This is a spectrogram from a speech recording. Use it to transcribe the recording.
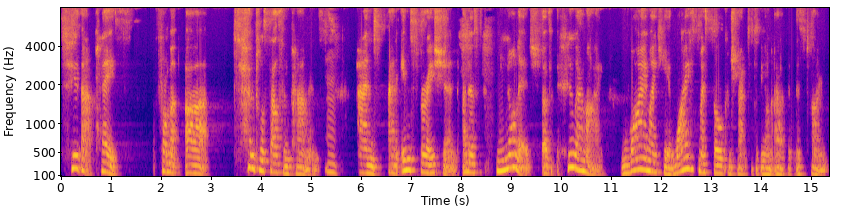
to that place from a, a total self empowerment. Mm. And, and inspiration and of knowledge of who am I? Why am I here? Why has my soul contracted to be on earth at this time?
